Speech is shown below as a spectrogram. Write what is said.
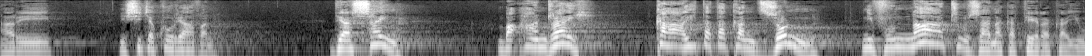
Ary isika koa ry havana dia asaina mba handray ka hahita takan'i Jaona ny voninahitr'io zanaka teraka io.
